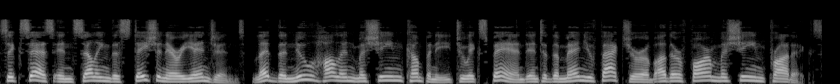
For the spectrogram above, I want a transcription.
Success in selling the stationary engines, led the New Holland Machine Company to expand into the manufacture of other farm machine products.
